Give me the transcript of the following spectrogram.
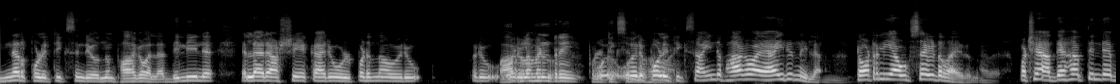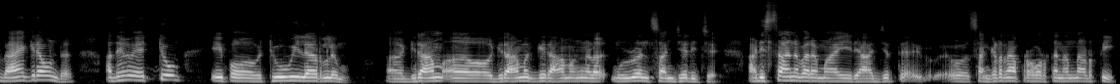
ഇന്നർ പൊളിറ്റിക്സിന്റെ ഒന്നും ഭാഗമല്ല. ദില്ലിയിലെ എല്ലാ രാഷ്ട്രീയക്കാരും ഉൾപ്പെടുന്ന ഒരു ഒരു പാർലമെന്ററി ഒരു- പൊളിറ്റിക്സ് ഒരു പൊളിറ്റിക്സ് അതിന്റെ ഭാഗമായിരുന്നില്ല. ടോട്ടലി ഔട്ട്സൈഡർ ആയിരുന്നു പക്ഷേ അദ്ദേഹത്തിന്റെ ബാക്ക്ഗ്രൗണ്ട് അദ്ദേഹം ഏറ്റവും ഇപ്പോൾ ടൂ വീലറിലും ഗ്രാമ ഗ്രാമ ഗ്രാമങ്ങൾ മുഴുവൻ സഞ്ചരിച്ച് അടിസ്ഥാനപരമായി രാജ്യത്തെ സംഘടനാ പ്രവർത്തനം നടത്തി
